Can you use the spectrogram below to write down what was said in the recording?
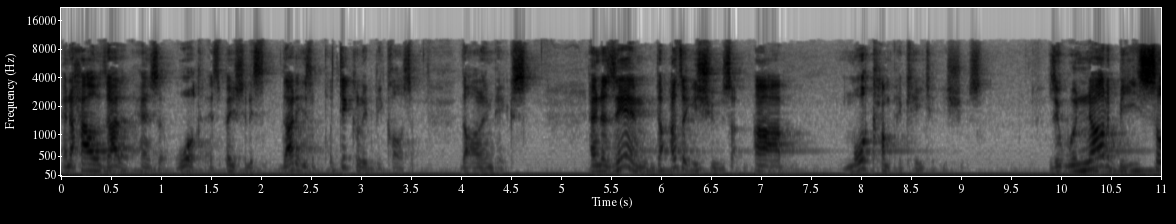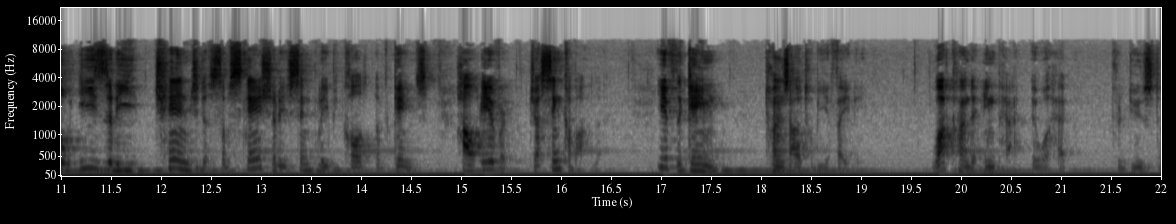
and how that has worked, especially that is particularly because of the Olympics. And then the other issues are more complicated issues. They will not be so easily changed substantially simply because of games. However, just think about that. If the game turns out to be a failure, what kind of impact it will have produced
